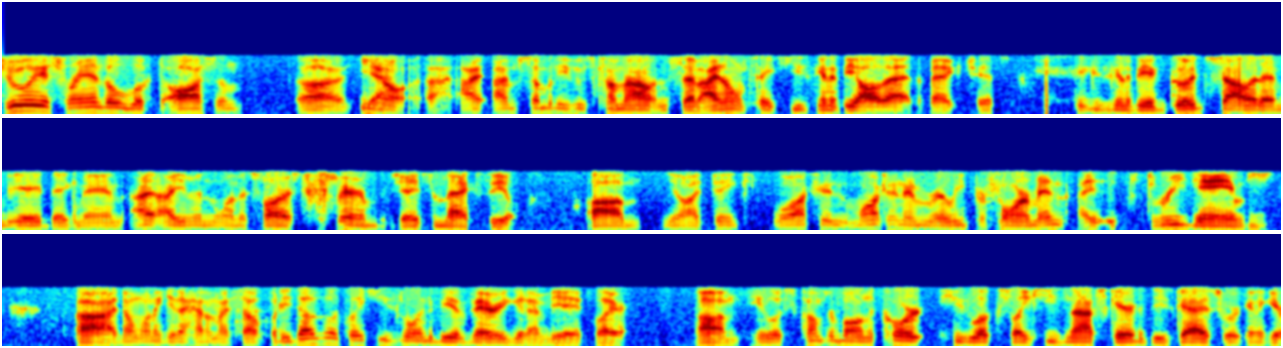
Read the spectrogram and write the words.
Julius Randle looked awesome. Uh, you yeah. know, I, I'm somebody who's come out and said I don't think he's going to be all that in the bag of chips. I think he's going to be a good, solid NBA big man. I, I even went as far as to compare him to Jason Maxiell. Um, you know, I think watching watching him really perform, and I, it's three games. Uh, I don't want to get ahead of myself, but he does look like he's going to be a very good NBA player. Um, he looks comfortable on the court. He looks like he's not scared of these guys who are going to get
